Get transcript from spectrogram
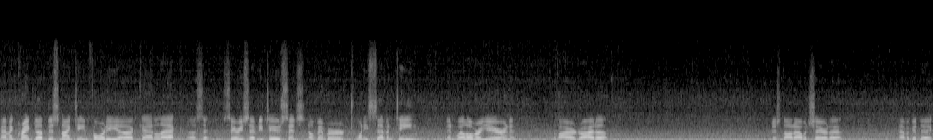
Haven't cranked up this 1940 uh, Cadillac uh, Series 72 since November 2017. Been well over a year and it fired right up. Just thought I would share that. Have a good day.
